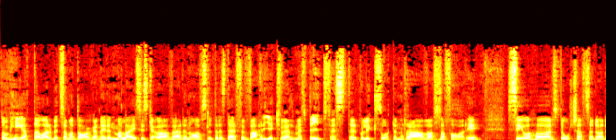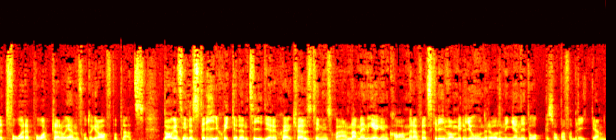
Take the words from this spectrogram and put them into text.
De heta och arbetsamma dagarna i den malaysiska övärlden avslutades därför varje kväll med spritfester på lyxorten Rava Safari. Se och Hör storsatsade och hade två reportrar och en fotograf på plats. Dagens Industri skickade en tidigare kvällstidningsstjärna med en egen kamera för att skriva om miljonrullningen i dokusåpafabriken.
